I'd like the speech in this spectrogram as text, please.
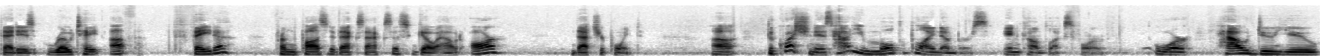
that is rotate up theta from the positive x-axis, go out r. That's your point. Uh, the question is, how do you multiply numbers in complex form? Or how do you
